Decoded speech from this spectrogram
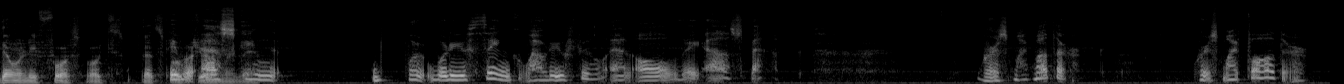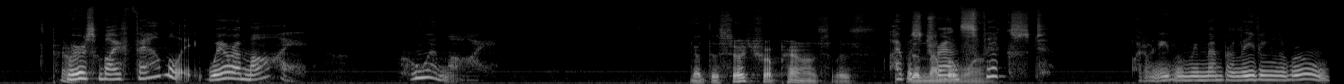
There were only four spoke, that spoke They were German. then. asking, what, what do you think? How do you feel? And all they asked back, Where's my mother? Where's my father? Where's my family? Where am I? Who am I? But the search for parents was I was number one. transfixed. I don't even remember leaving the room.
